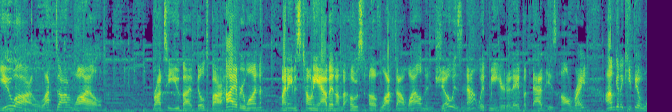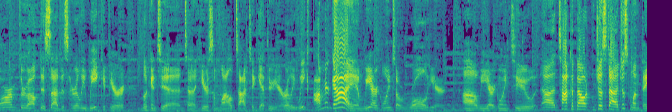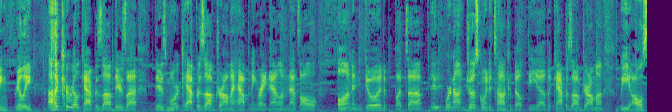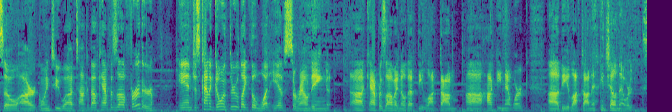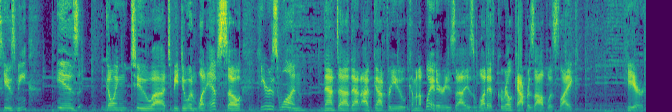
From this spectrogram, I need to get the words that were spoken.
You are Locked On Wild, brought to you by Built Bar. Hi, everyone. My name is Tony Abbott. I'm the host of Locked On Wild, and Joe is not with me here today, but that is all right. I'm gonna keep you warm throughout this uh, this early week. If you're looking to to hear some wild talk to get through your early week, I'm your guy, and we are going to roll here. Uh, we are going to uh, talk about just uh, just one thing, really. Uh, Kirill Kaprizov. There's a there's more Kaprizov drama happening right now, and that's all fun and good. But uh, it, we're not just going to talk about the uh, the Kaprizov drama. We also are going to uh, talk about Kaprizov further, and just kind of going through like the what ifs surrounding uh. I know that the Locked On uh, Hockey Network, uh, the Locked On NHL Network, excuse me, is going to uh, to be doing what ifs. So here's one that uh, that I've got for you coming up later is uh, is what if Kirill Kaprizov was like here?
